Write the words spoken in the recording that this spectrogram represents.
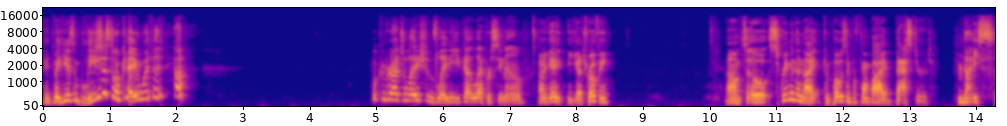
But he doesn't bleed. he's just okay with it. Well, congratulations, lady. You got leprosy now. Oh, yeah! you got a trophy. Um, so Scream in the Night, composed and performed by Bastard. Nice.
